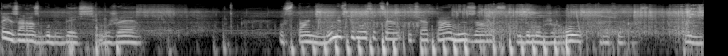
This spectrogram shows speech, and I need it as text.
Та й зараз буде десь вже остання мумія, сподіваюся, це оця. Та ми зараз будемо вже ролити третій. А ні,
